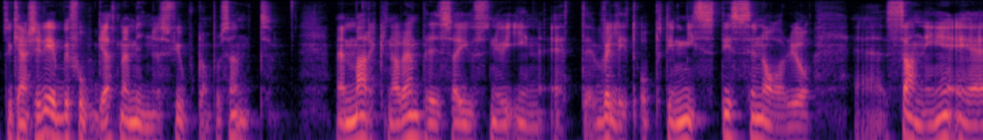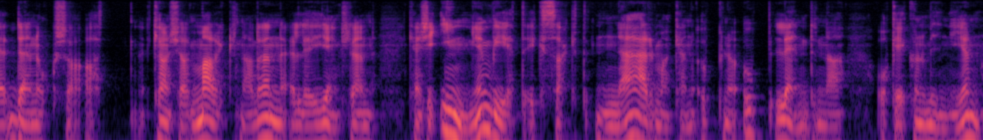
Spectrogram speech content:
så kanske det är befogat med minus 14%. Men marknaden prisar just nu in ett väldigt optimistiskt scenario. Eh, sanningen är den också att kanske att marknaden, eller egentligen kanske ingen vet exakt när man kan öppna upp länderna och ekonomin igen.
